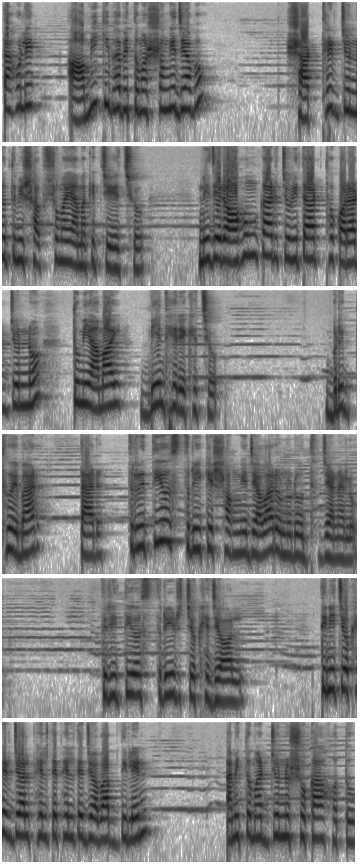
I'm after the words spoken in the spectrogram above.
তাহলে আমি কীভাবে তোমার সঙ্গে যাব? স্বার্থের জন্য তুমি সবসময় আমাকে চেয়েছ। নিজের অহংকার চরিতার্থ করার জন্য তুমি আমায় বেঁধে রেখেছ। বৃদ্ধ এবার তার তৃতীয় স্ত্রীকে সঙ্গে যাওয়ার অনুরোধ জানালো। তৃতীয় স্ত্রীর চোখে জল। তিনি চোখের জল ফেলতে ফেলতে জবাব দিলেন, আমি তোমার জন্য শোকাহত।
